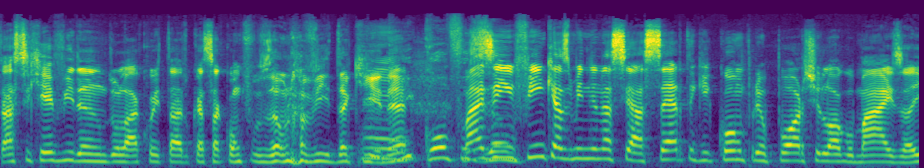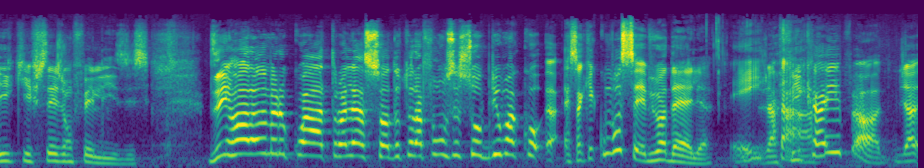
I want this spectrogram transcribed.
tá se revirando lá, coitado, com essa confusão na vida aqui, É. né? Que confusão. Mas enfim, que as meninas se acertem, que comprem o Porsche logo mais aí, que sejam felizes. Desenrola número 4, olha só, doutor Afonso, eu sofri uma... Co... Essa aqui é com você, viu, Adélia? Eita. Já fica aí, ó, já.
